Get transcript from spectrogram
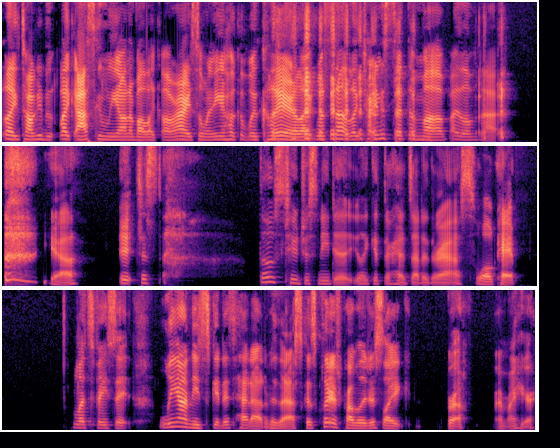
like talking to like asking Leon about like all right so when you hook up with Claire like what's up like trying to set them up I love that yeah, it just those two just need to like get their heads out of their ass. Well, okay. Let's face it, Leon needs to get his head out of his ass because Claire's probably just like, bruh, I'm right here.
